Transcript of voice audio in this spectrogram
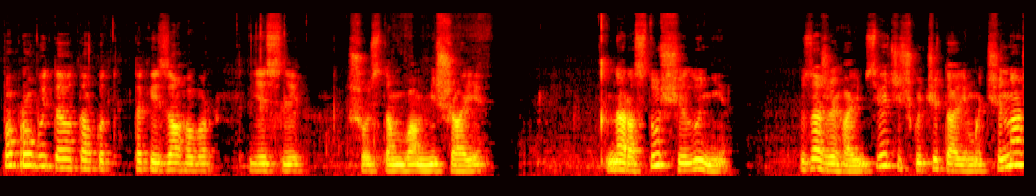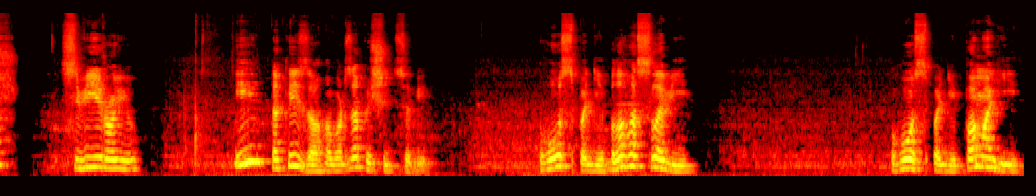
попробуйте отак от такий заговор, якщо щось там вам мішає. На ростущій луні. Зажигаємо свічечку, читаємо «Отче наш» з вірою. І такий заговор. Запишіть собі. Господи, благослови. Господи, помоги.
